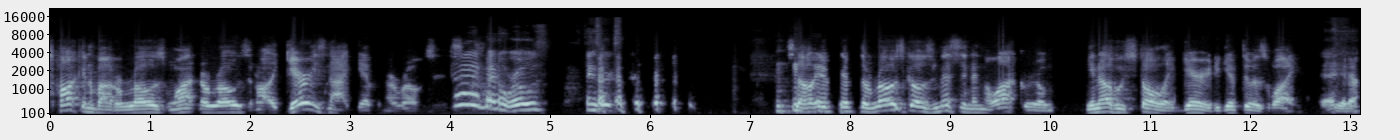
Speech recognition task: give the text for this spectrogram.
talking about a rose, wanting a rose, and all. Like, Gary's not giving her roses. Ah, buy no rose. Things are. So if if the rose goes missing in the locker room, you know who stole it? Gary to give to his wife. You know,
